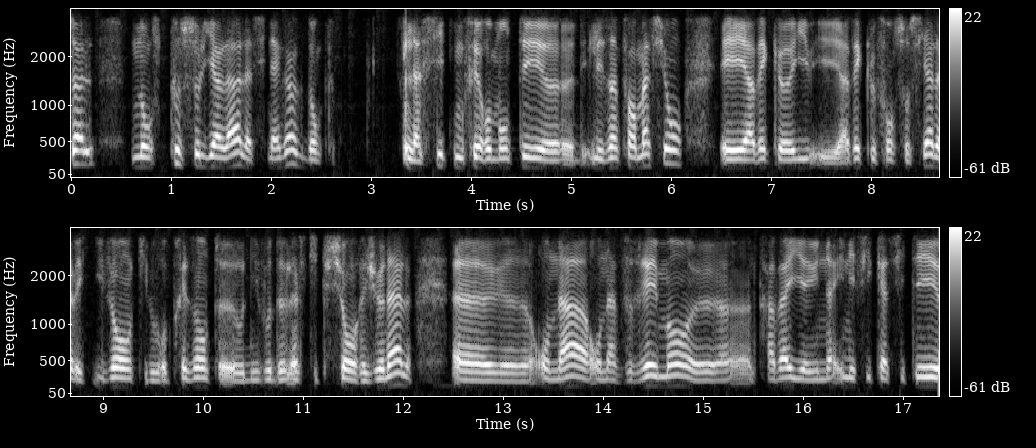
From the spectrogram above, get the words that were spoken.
seules n'ont que ce lien-là, la synagogue. Donc la site nous fait remonter euh, les informations et avec euh, avec le Fonds social, avec Yvan qui nous représente euh, au niveau de l'institution régionale, euh, on a vraiment un travail une, une efficacité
